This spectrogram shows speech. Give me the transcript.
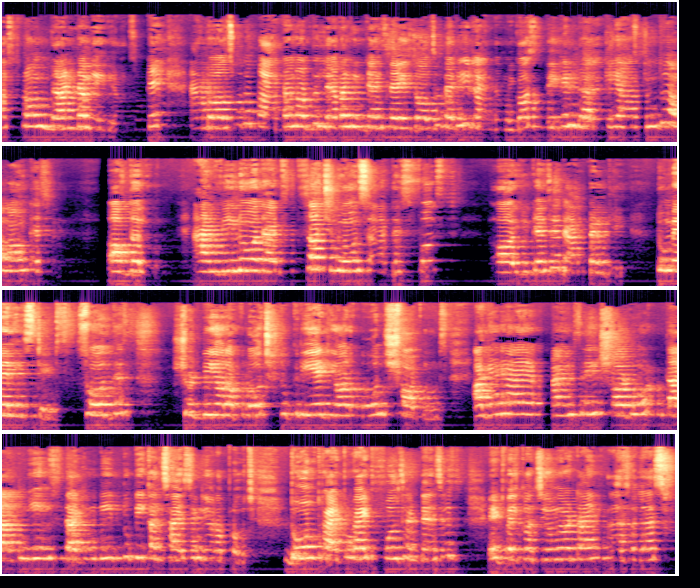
asked from random areas okay? And also the pattern or the level you can say is also very random because they can directly ask you the amount of the loan and we know that such loans are dispersed, or you can say rampantly, to many states. So this should be your approach to create your own short notes. Again, I am saying short note, that means that you need to be concise in your approach. Don't try to write full sentences. It will consume your time as well as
